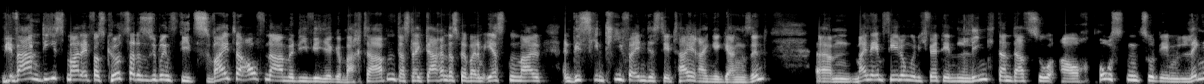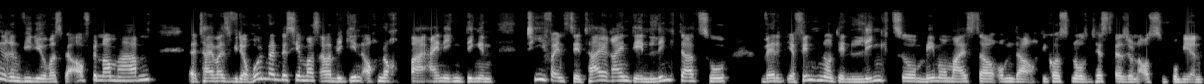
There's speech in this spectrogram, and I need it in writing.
Wir waren diesmal etwas kürzer. Das ist übrigens die zweite Aufnahme, die wir hier gemacht haben. Das liegt daran, dass wir beim ersten Mal ein bisschen tiefer in das Detail reingegangen sind. Ähm, meine Empfehlung, und ich werde den Link dann dazu auch posten zu dem längeren Video, was wir aufgenommen haben. Äh, teilweise wiederholen wir ein bisschen was, aber wir gehen auch noch bei einigen Dingen tiefer ins Detail rein. Den Link dazu werdet ihr finden und den Link zum Memo Meister, um da auch die kostenlose Testversion auszuprobieren,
